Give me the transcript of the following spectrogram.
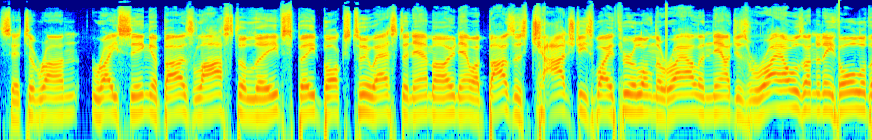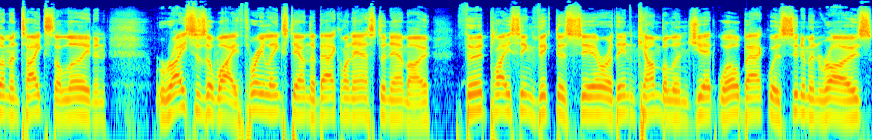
Set to run, racing. A buzz last to leave. Speed box two, Aston Ammo. Now a buzz has charged his way through along the rail and now just rails underneath all of them and takes the lead and races away. Three lengths down the back on Aston Ammo. Third placing Victor Sarah, then Cumberland Jet. Well back was Cinnamon Rose.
